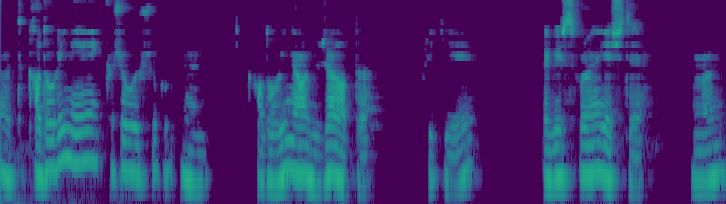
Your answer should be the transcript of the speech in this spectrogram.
Evet, Kadorini köşe vuruşu yani Kadorini güzel attı. Peki. Ve 1-0 öne geçti. Hemen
